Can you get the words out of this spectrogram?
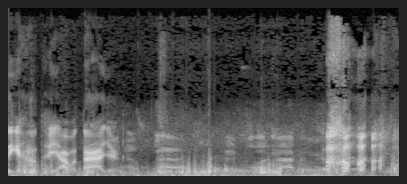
នេះនេះនេះចឹងអានេះគេហៅថៃអវតារចឹងអវតារ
